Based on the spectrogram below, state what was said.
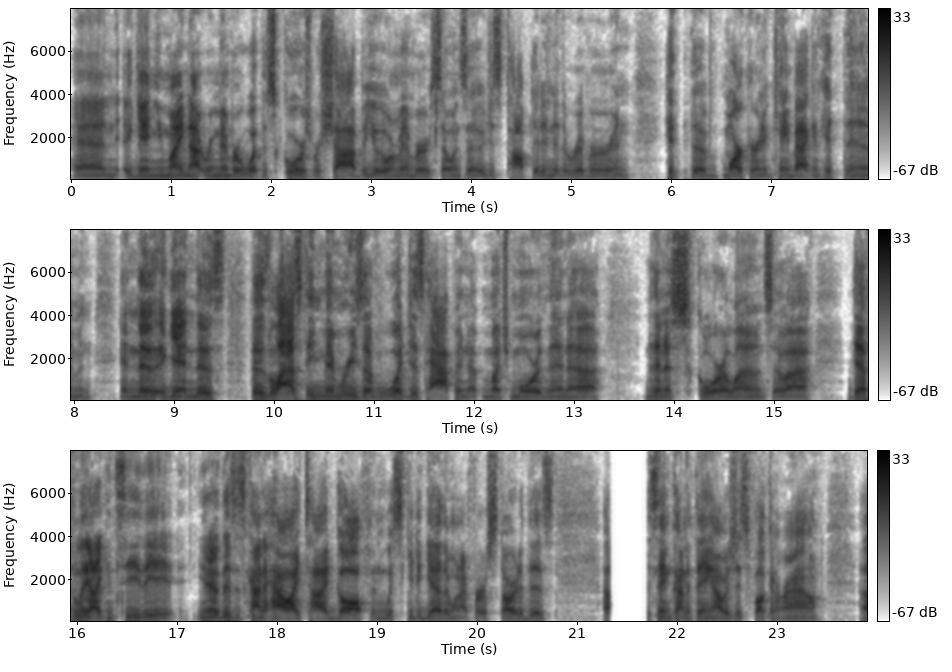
And again, you might not remember what the scores were shot, but you'll remember so and so just topped it into the river and hit the marker and it came back and hit them. And and those, again, those those lasting memories of what just happened much more than a than a score alone. So uh, definitely, I can see the you know this is kind of how I tied golf and whiskey together when I first started this. Uh, the same kind of thing. I was just fucking around, uh,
